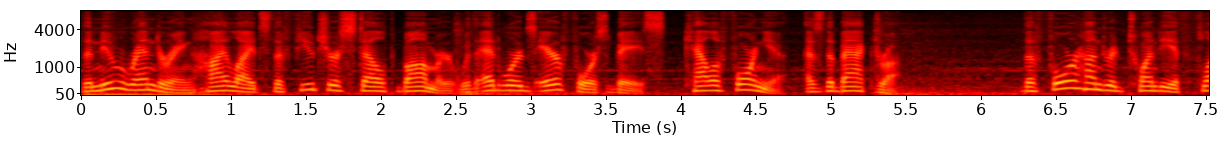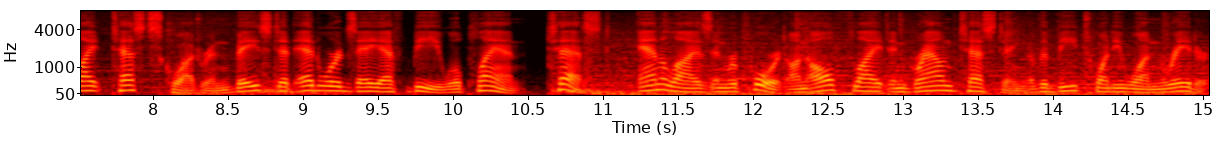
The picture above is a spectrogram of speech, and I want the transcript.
the new rendering highlights the future stealth bomber with Edwards Air Force Base, California, as the backdrop. The 420th Flight Test Squadron based at Edwards AFB will plan, test, analyze and report on all flight and ground testing of the B-21 Raider.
